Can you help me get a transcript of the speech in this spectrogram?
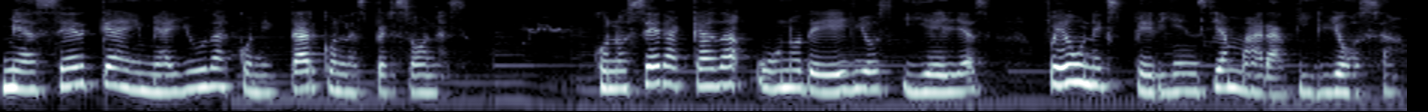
Me acerca y me ayuda a conectar con las personas. Conocer a cada uno de ellos y ellas fue una experiencia maravillosa.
